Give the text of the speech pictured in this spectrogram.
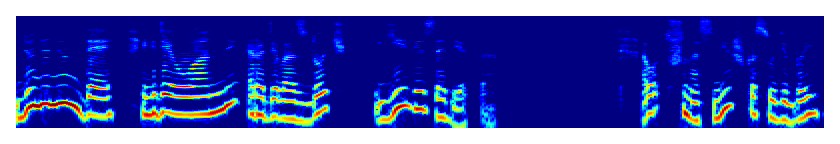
Дюнамюнде, где у Анны родилась дочь Елизавета. А вот уж насмешка судьбы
